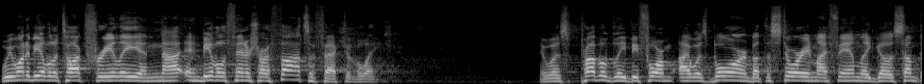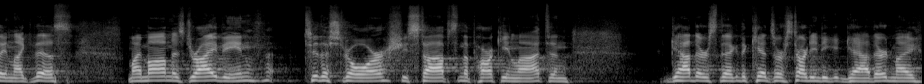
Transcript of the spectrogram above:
We want to be able to talk freely and, not, and be able to finish our thoughts effectively. It was probably before I was born, but the story in my family goes something like this. My mom is driving to the store. She stops in the parking lot and gathers the, the kids are starting to get gathered my,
